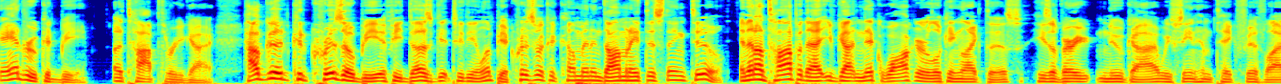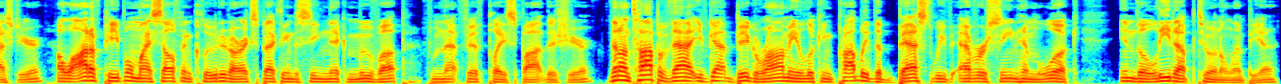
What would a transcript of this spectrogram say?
Andrew could be a top three guy. How good could Krizo be if he does get to the Olympia? Krizo could come in and dominate this thing too. And then on top of that, you've got Nick Walker looking like this. He's a very new guy. We've seen him take fifth last year. A lot of people, myself included, are expecting to see Nick move up from that fifth place spot this year. Then on top of that, you've got Big Ramy looking probably the best we've ever seen him look in the lead up to an Olympia.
